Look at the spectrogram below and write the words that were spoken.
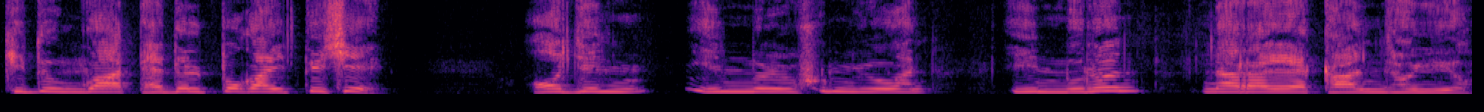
기둥과 대들보가 있듯이 어진 인물 훌륭한 인물은 나라의 간성이요.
